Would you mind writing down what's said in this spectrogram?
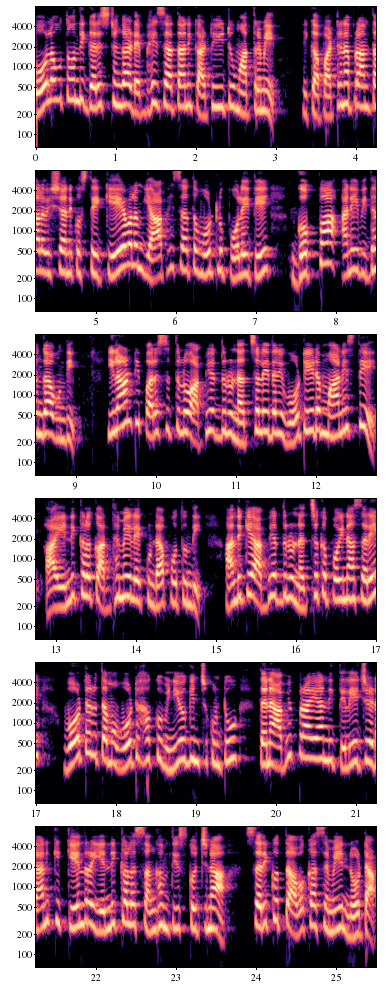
పోలవుతోంది గరిష్టంగా డెబ్బై శాతానికి అటు ఇటు మాత్రమే. ఇక పట్టణ ప్రాంతాల విషయానికొస్తే కేవలం యాభై శాతం ఓట్లు పోలైతే గొప్ప అనే విధంగా ఉంది. ఇలాంటి పరిస్థితుల్లో అభ్యర్థులు నచ్చలేదని ఓటేయడం మానేస్తే ఆ ఎన్నికలకు అర్థమే లేకుండా పోతుంది. అందుకే అభ్యర్థులు నచ్చకపోయినా సరే ఓటరు తమ ఓటు హక్కు వినియోగించుకుంటూ తన అభిప్రాయాన్ని తెలియజేయడానికి కేంద్ర ఎన్నికల సంఘం తీసుకొచ్చిన సరికొత్త అవకాశమే నోటా.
